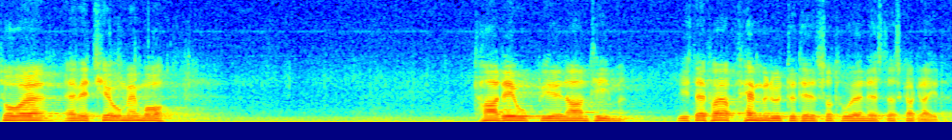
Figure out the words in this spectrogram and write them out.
så eh, jeg vet ikke om jeg må ta det opp i en annen time. Hvis jeg får fem minutter til, så tror jeg nesten jeg skal greie det.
